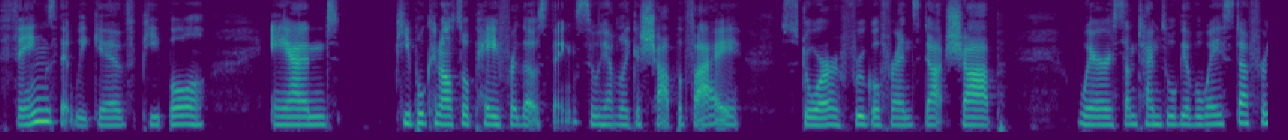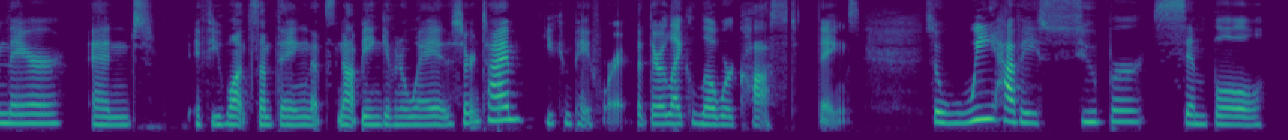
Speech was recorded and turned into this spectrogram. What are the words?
things that we give people, and people can also pay for those things. So we have like a Shopify store, frugalfriends.shop, where sometimes we'll give away stuff from there. And if you want something that's not being given away at a certain time, you can pay for it. But they're like lower cost things. So we have a super simple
